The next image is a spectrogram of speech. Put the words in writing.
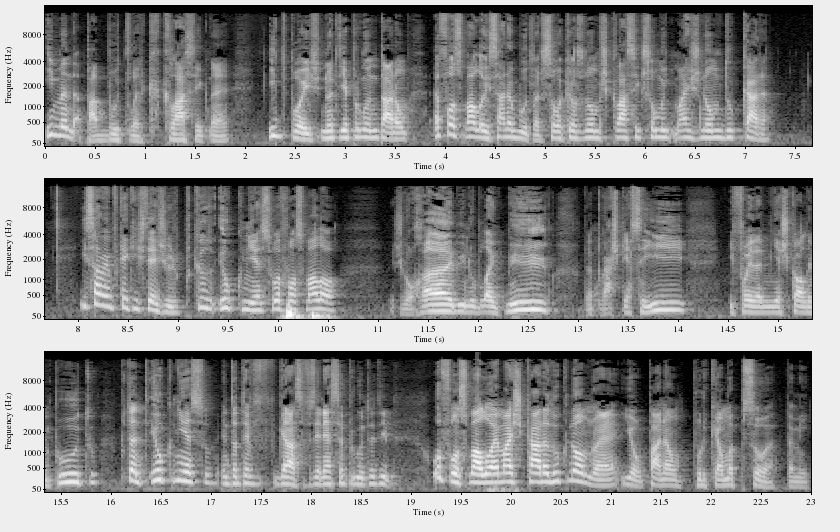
E manda... Pá, Butler, que clássico, não é? E depois, no dia perguntaram Afonso Maló e Sara Butler são aqueles nomes clássicos, são muito mais nome do que cara. E sabem porque é que isto é juro? Porque eu, eu conheço o Afonso Maló. Jogou rugby no Blanco comigo, portanto o gajo conhece aí, e foi da minha escola em puto. Portanto, eu conheço. Então teve graça fazerem essa pergunta, tipo o Afonso Maló é mais cara do que nome, não é? E eu, pá, não, porque é uma pessoa, para mim.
